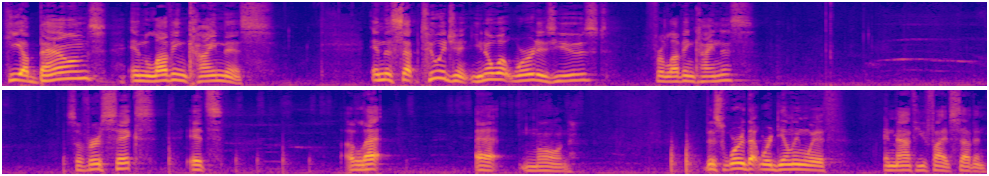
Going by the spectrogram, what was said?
He abounds in loving kindness. In the Septuagint, you know what word is used for loving kindness? So, verse 6, it's alet et mon. This word that we're dealing with in Matthew 5 7.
